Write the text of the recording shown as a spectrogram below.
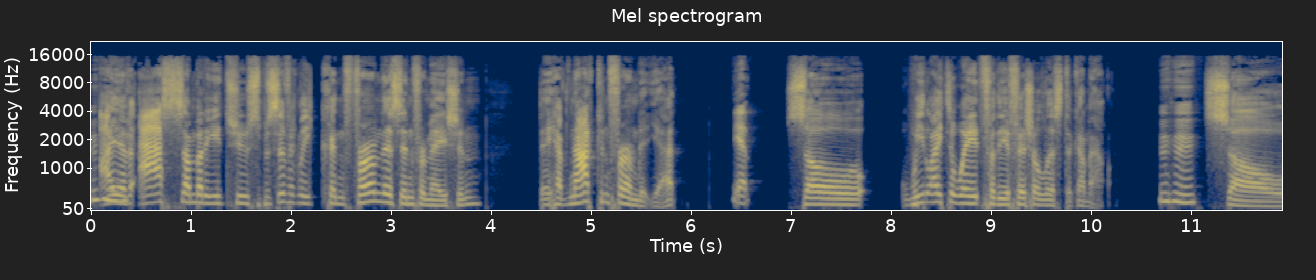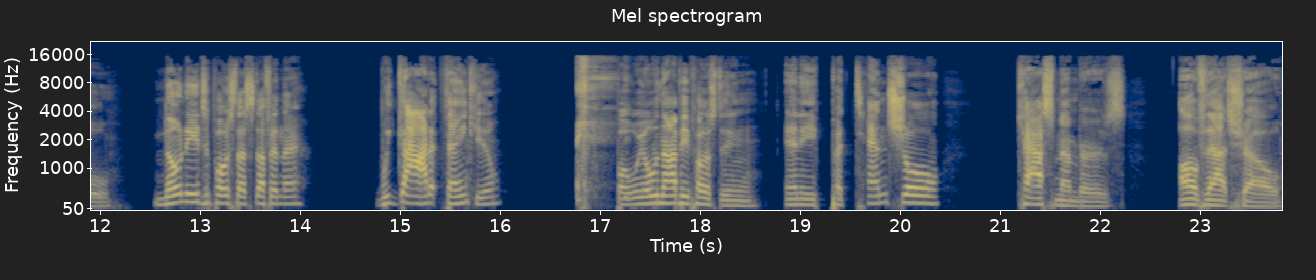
I Mhm. have asked somebody to specifically confirm this information. They have not confirmed it yet. Yep. So we like to wait for the official list to come out. Mm-hmm. So no need to post that stuff in there. We got it. Thank you. but we will not be posting any potential cast members of that show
